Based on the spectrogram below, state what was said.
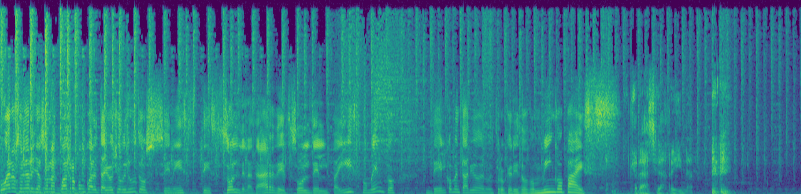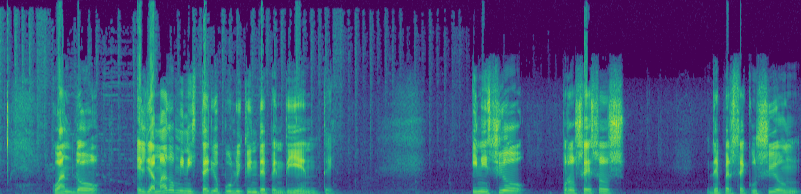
Bueno, señores, ya son las 4 con 48 minutos en este sol de la tarde, el sol del país. Momento del comentario de nuestro querido Domingo Páez. Gracias, Reina. Cuando el llamado Ministerio Público Independiente inició procesos de persecución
